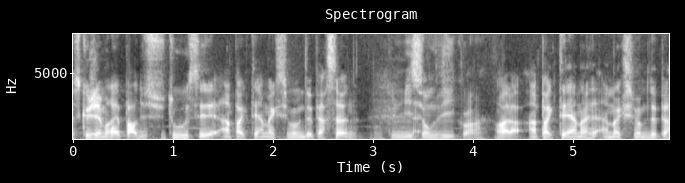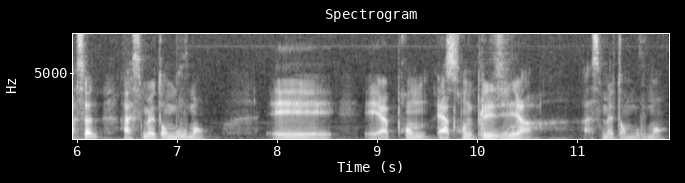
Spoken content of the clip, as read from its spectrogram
ce que j'aimerais par-dessus tout, c'est impacter un maximum de personnes. Donc une mission de vie, quoi. Voilà, impacter un, un maximum de personnes à se mettre en mouvement et, et à prendre, et à prendre plaisir à se mettre en mouvement.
